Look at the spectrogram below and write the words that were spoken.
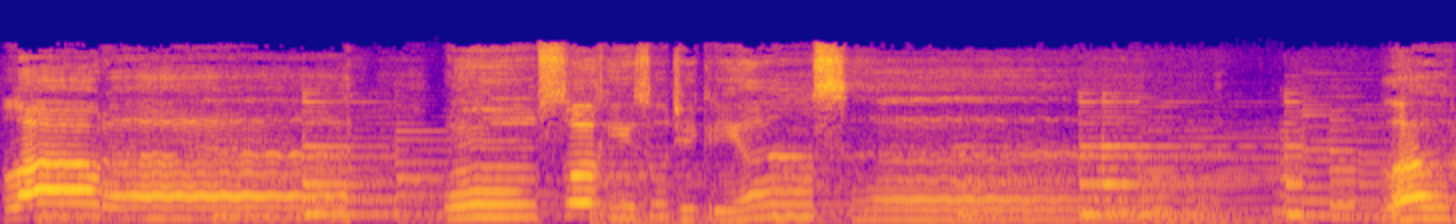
Laura um sorriso de criança. Laura,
